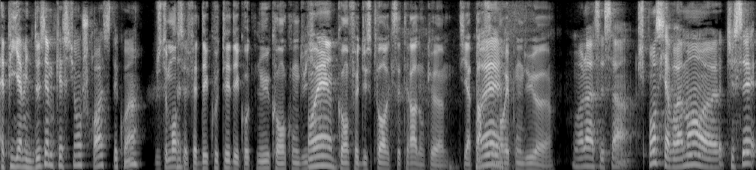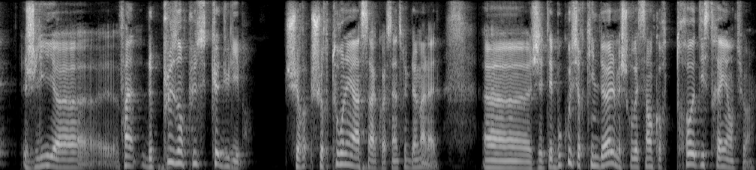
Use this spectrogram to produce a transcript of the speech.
Et puis il y avait une deuxième question, je crois, c'était quoi? Justement, c'est le fait d'écouter des contenus quand on conduit, Ouais, quand on fait du sport, etc. Donc, euh, tu y as Ouais. parfaitement répondu. euh, voilà, c'est ça. Je pense qu'il y a vraiment, euh, tu sais, je lis, euh, enfin, de plus en plus que du livre. Je suis, re- je suis retourné à ça, quoi. C'est un truc de malade. Euh, J'étais beaucoup sur Kindle, mais je trouvais ça encore trop distrayant, tu vois.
